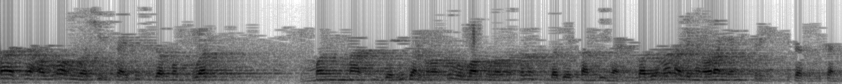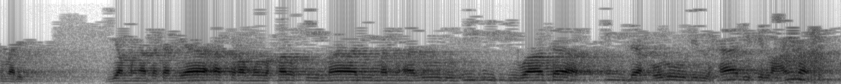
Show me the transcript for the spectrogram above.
masya Allah wa syi'ta itu sudah membuat menjadikan Rasulullah SAW sebagai tandingan. Bagaimana dengan orang yang sering kita sebutkan kemarin? Yang mengatakan, Ya akramul khalqi ma liman aludu bihi siwaka inda hululil hadithil ainam.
